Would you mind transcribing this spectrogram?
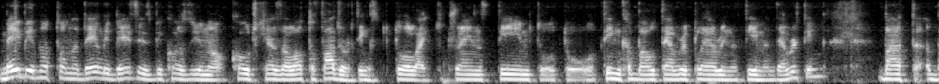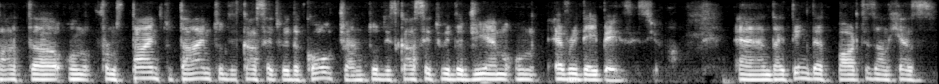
Maybe not on a daily basis because you know coach has a lot of other things to do like to train team to to think about every player in the team and everything. But but uh, on from time to time to discuss it with the coach and to discuss it with the gm on everyday basis you know. And i think that partizan has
